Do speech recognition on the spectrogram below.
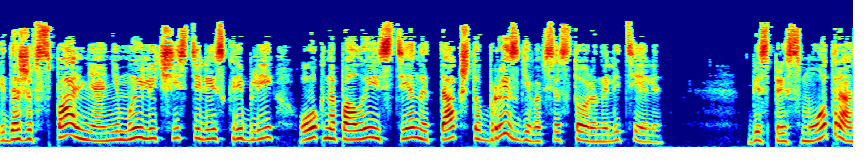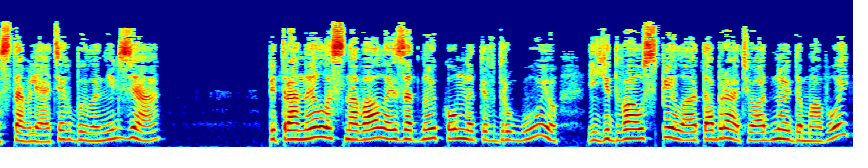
и даже в спальне они мыли, чистили и скребли окна, полы и стены так, что брызги во все стороны летели. Без присмотра оставлять их было нельзя. Петронелла сновала из одной комнаты в другую и едва успела отобрать у одной домовой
